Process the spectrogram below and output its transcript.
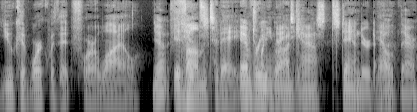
you could work with it for a while. Yeah, it from hits today. every broadcast standard Yeah. out there.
